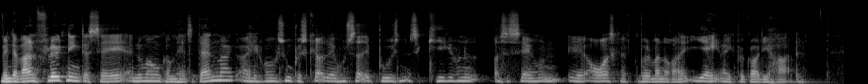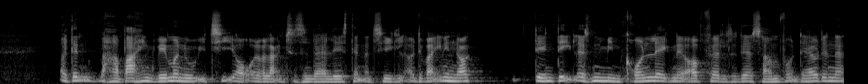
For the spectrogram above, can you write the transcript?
Men der var en flygtning, der sagde, at nu var hun kommet her til Danmark, og jeg var hun beskrev det, at hun sad i bussen, og så kiggede hun ud, og så sagde hun øh, overskriften på det, var noget, I aner ikke, hvor godt I har det. Og den har bare hængt ved mig nu i 10 år, eller hvor lang tid siden, da jeg læste den artikel. Og det var egentlig nok det er en del af sådan min grundlæggende opfattelse af det her samfund. Det er jo den der,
